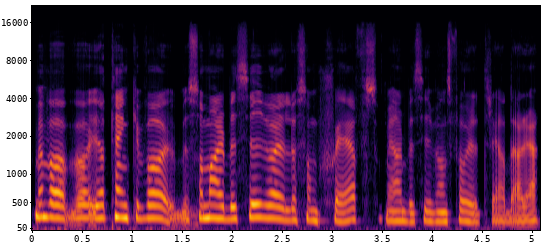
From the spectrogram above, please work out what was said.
Men vad, vad, jag tänker vad, som arbetsgivare eller som chef, som är arbetsgivarens företrädare.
